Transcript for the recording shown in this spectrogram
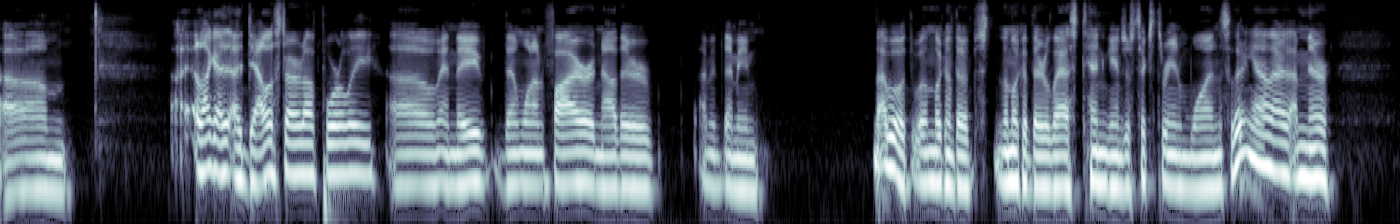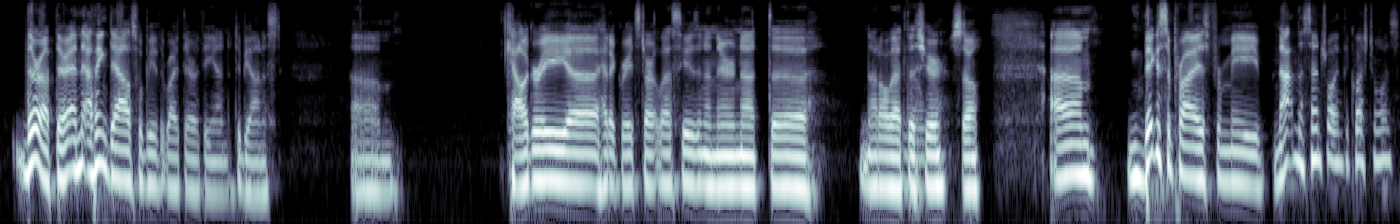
Um, I, like I, I, Dallas started off poorly, uh, and they then went on fire, and now they're, I mean, I mean, I will, I'm looking at the I'm looking at their last ten games are six three and one, so they're you know they're, I mean they're they're up there, and I think Dallas will be right there at the end, to be honest. Um, Calgary uh, had a great start last season, and they're not uh, not all that this year. So, um, biggest surprise for me, not in the Central. I think the question was,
